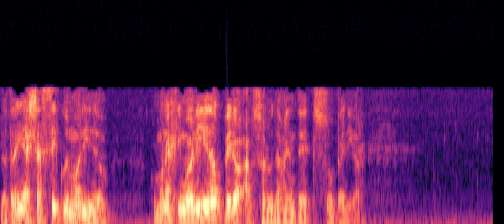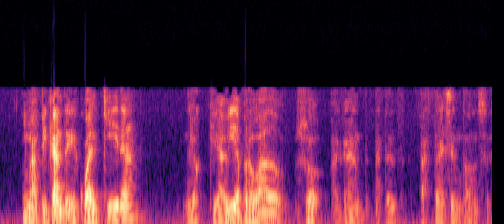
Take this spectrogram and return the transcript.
Lo traía ya seco y molido, como un ají molido, pero absolutamente superior. Y más picante que cualquiera de los que había probado yo acá hasta, hasta ese entonces.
